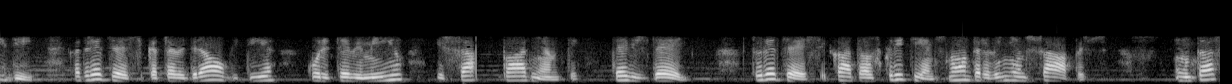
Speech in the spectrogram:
idī, kad redzēsi, ka tavi draugi tie, kuri tevi mīl, ir pārņemti tevis dēļ. Tu redzēsi, kā tavs kritiens nodara viņiem sāpes, un tas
